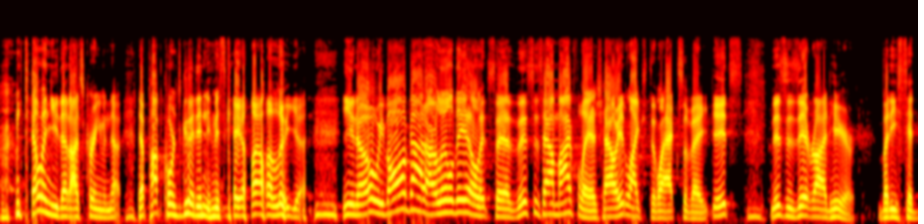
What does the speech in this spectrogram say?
I'm telling you that ice cream and that, that popcorn's good, isn't it, Miss Gail? Hallelujah. You know, we've all got our little deal. It says, this is how my flesh, how it likes to laxivate. It's this is it right here. But he said,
